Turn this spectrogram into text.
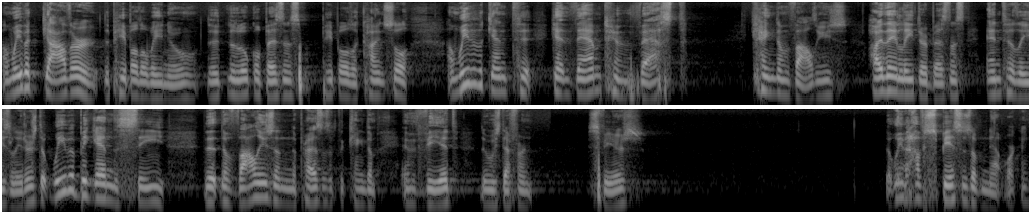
and we would gather the people that we know, the, the local business people, the council, and we would begin to get them to invest kingdom values, how they lead their business into these leaders, that we would begin to see the, the values and the presence of the kingdom invade those different spheres. That we would have spaces of networking.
